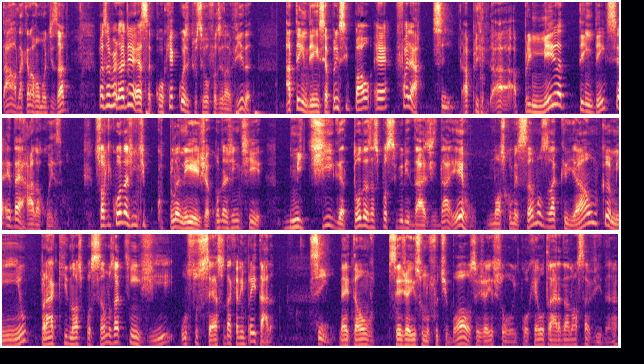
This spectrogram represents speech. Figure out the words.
Tal, daquela romantizada. Mas a verdade é essa: qualquer coisa que você for fazer na vida, a tendência principal é falhar. Sim. A, a, a primeira tendência é dar errado a coisa. Só que quando a gente planeja, quando a gente mitiga todas as possibilidades de dar erro, nós começamos a criar um caminho para que nós possamos atingir o sucesso daquela empreitada. Sim. Né? Então, seja isso no futebol, seja isso em qualquer outra área da nossa vida. Né?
